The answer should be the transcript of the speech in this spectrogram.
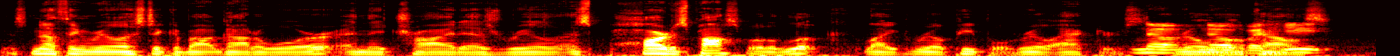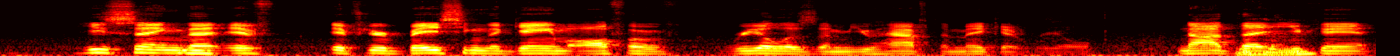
There's nothing realistic about God of War, and they tried as real as hard as possible to look like real people, real actors, No, real no, locales. but he he's saying that if if you're basing the game off of realism, you have to make it real. Not that you mm-hmm. can't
